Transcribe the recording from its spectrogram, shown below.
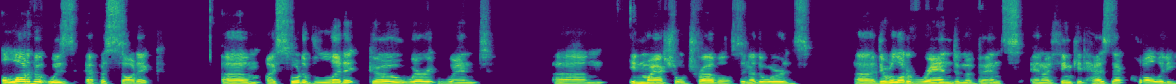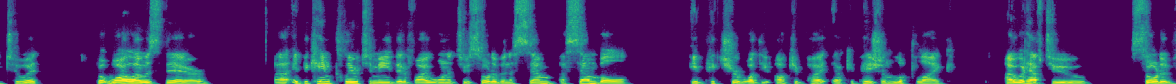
A lot of it was episodic. Um, I sort of let it go where it went um, in my actual travels. In other words, uh, there were a lot of random events, and I think it has that quality to it. But while I was there, uh, it became clear to me that if I wanted to sort of an assemb- assemble a picture of what the occupi- occupation looked like, I would have to sort of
